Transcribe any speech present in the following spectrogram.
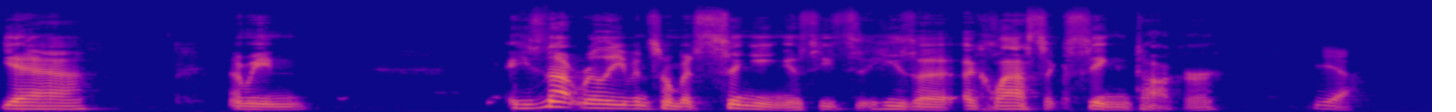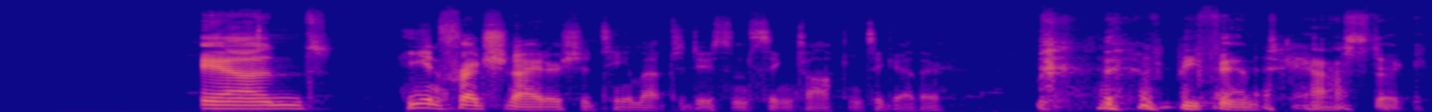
Yeah, I mean, he's not really even so much singing as he's he's a, a classic sing talker, yeah. and He and Fred Schneider should team up to do some sing talking together. that would be fantastic.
